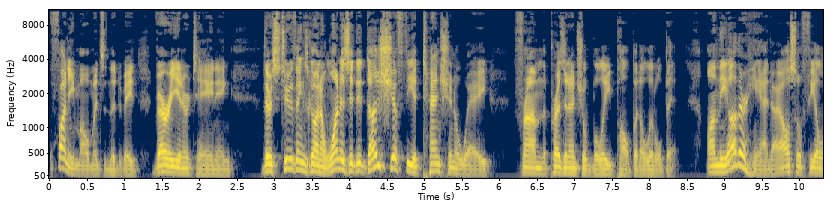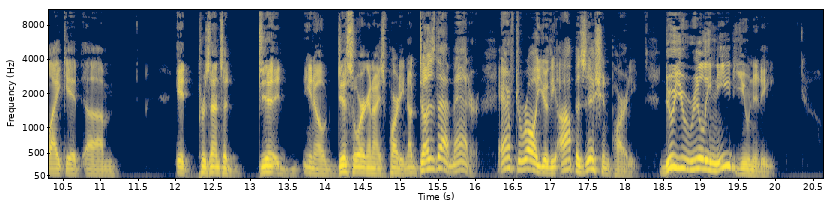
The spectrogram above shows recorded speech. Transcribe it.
funny moments in the debate, very entertaining. There's two things going on. One is it, it does shift the attention away from the presidential bully pulpit a little bit. On the other hand, I also feel like it um, it presents a di- you know disorganized party. Now, does that matter? After all, you're the opposition party. Do you really need unity?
